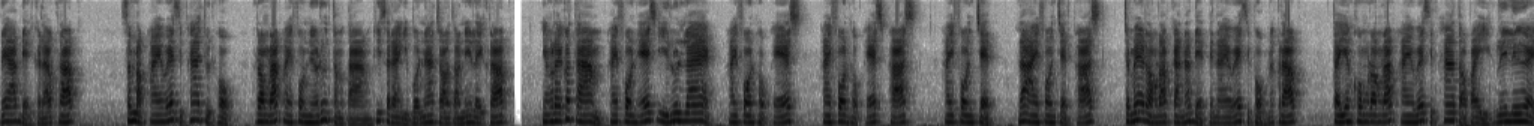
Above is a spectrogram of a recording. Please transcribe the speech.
ได้อัปเดตกันแล้วครับสำหรับ iOS 15.6 รองรับ iPhone ในรุ่นต่างๆ ที่แสดงอยู่บนหน้าจอตอนนี้เลยครับ อย่างไรก็ตาม iPhone SE รุ่นแรก iPhone 6s iPhone 6s Plus iPhone 7 และ iPhone 7 Plus จะไม่รองรับการอัปเดตเป็น iOS 16 นะครับ แต่ยังคงรองรับ iOS 15 ต่อไปอีกเรื่อย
